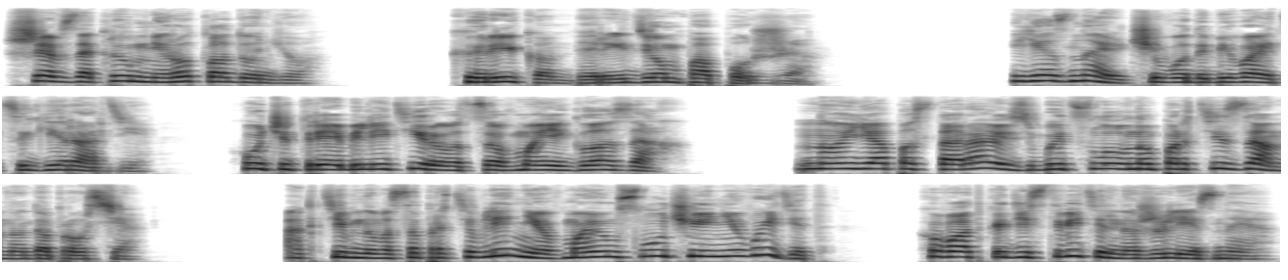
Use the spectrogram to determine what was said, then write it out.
Шеф закрыл мне рот ладонью. «Криком перейдем попозже». Я знаю, чего добивается Герарди. Хочет реабилитироваться в моих глазах. Но я постараюсь быть словно партизан на допросе. Активного сопротивления в моем случае не выйдет. Хватка действительно железная.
